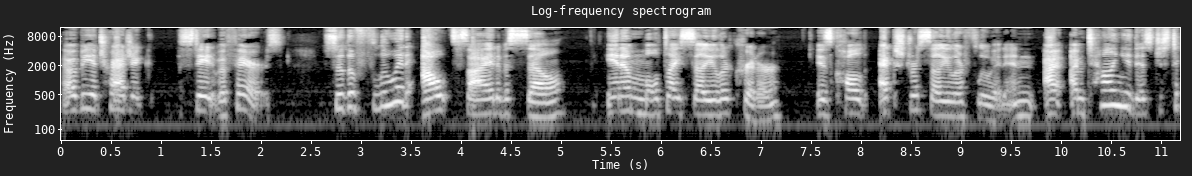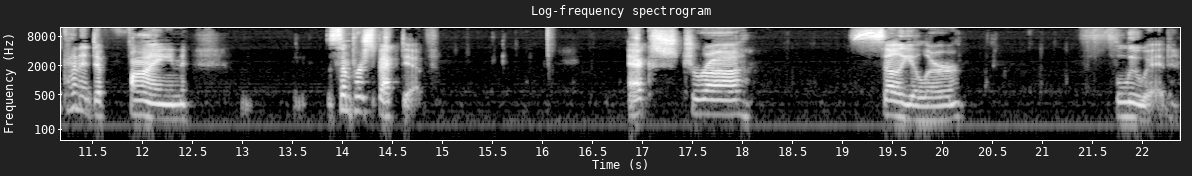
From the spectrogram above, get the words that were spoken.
That would be a tragic state of affairs. So the fluid outside of a cell in a multicellular critter is called extracellular fluid. And I, am telling you this just to kind of define some perspective extracellular fluid.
